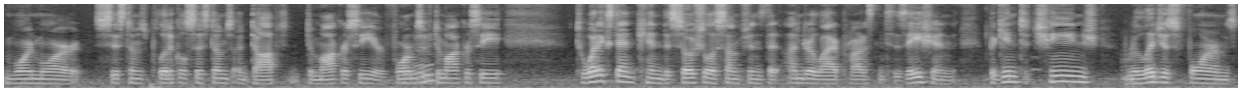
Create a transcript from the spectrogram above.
more and more systems, political systems adopt democracy or forms mm-hmm. of democracy, to what extent can the social assumptions that underlie Protestantization begin to change religious forms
